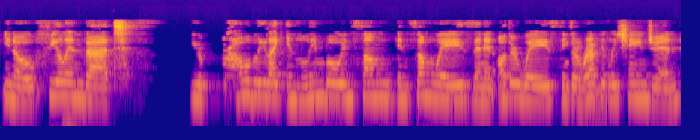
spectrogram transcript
you know feeling that you're probably like in limbo in some in some ways and in other ways things are mm-hmm. rapidly changing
